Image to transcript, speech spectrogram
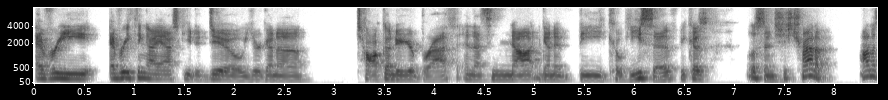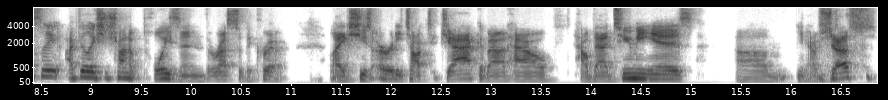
Every, everything I ask you to do, you're going to talk under your breath. And that's not going to be cohesive because listen, she's trying to, honestly, I feel like she's trying to poison the rest of the crew. Like she's already talked to Jack about how, how bad Tumi is. Um, you know, Jess,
